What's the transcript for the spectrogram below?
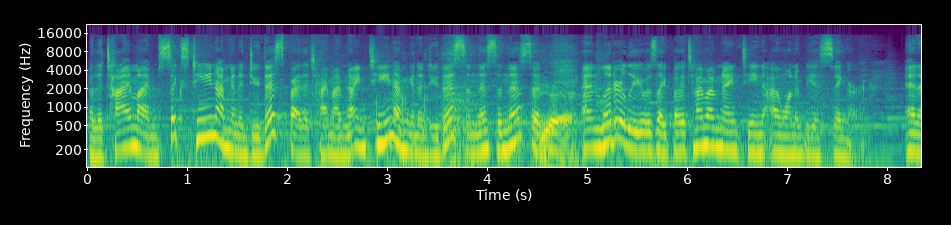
By the time I'm 16, I'm gonna do this. By the time I'm 19, I'm gonna do this and this and this. And, Yeah. and literally, it was like, by the time I'm 19, I wanna be a singer. And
